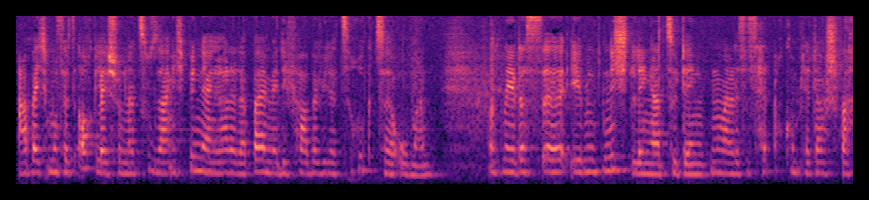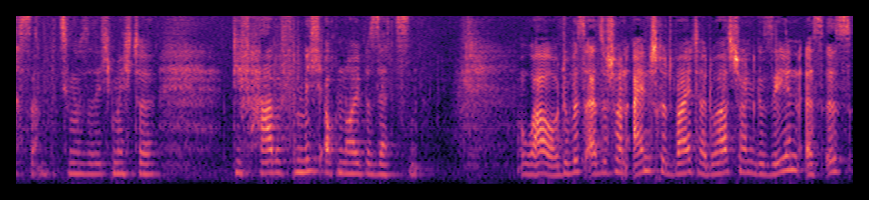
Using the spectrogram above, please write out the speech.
Aber ich muss jetzt auch gleich schon dazu sagen, ich bin ja gerade dabei, mir die Farbe wieder zurückzuerobern. Und mir das äh, eben nicht länger zu denken, weil das ist halt auch kompletter Schwachsinn. Beziehungsweise ich möchte die Farbe für mich auch neu besetzen. Wow, du bist also schon einen Schritt weiter. Du hast schon gesehen, es ist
